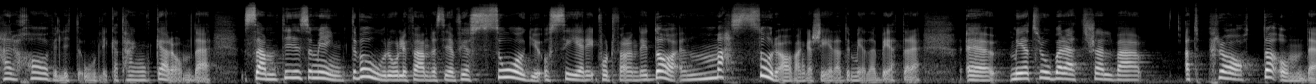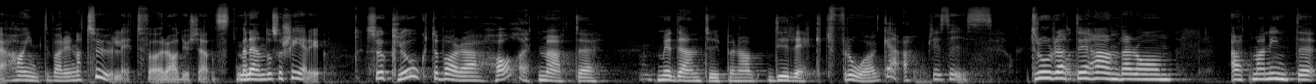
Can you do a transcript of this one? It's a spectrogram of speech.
här har vi lite olika tankar om det. Samtidigt som jag inte var orolig för andra sidan, för jag såg ju och ser fortfarande idag en massor av engagerade medarbetare. Eh, men jag tror bara att själva att prata om det har inte varit naturligt för Radiotjänst. Men ändå så sker det ju. Så klokt att bara ha ett möte med den typen av direkt fråga. Precis. Tror du att det handlar om att man inte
